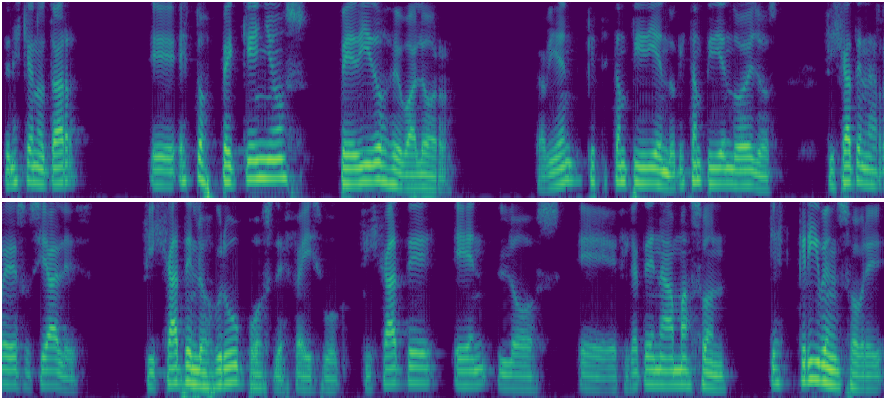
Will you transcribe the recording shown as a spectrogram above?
Tenés que anotar eh, estos pequeños pedidos de valor. ¿Está bien? ¿Qué te están pidiendo? ¿Qué están pidiendo ellos? Fíjate en las redes sociales, fíjate en los grupos de Facebook, fíjate en los, eh, fíjate en Amazon, que escriben sobre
